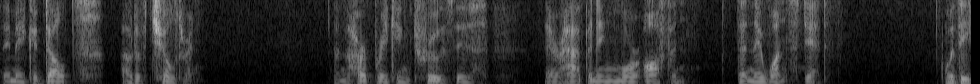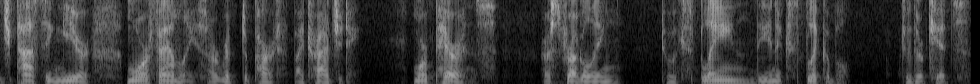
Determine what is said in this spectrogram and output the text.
They make adults out of children. And the heartbreaking truth is they're happening more often than they once did. With each passing year, more families are ripped apart by tragedy. More parents are struggling to explain the inexplicable to their kids.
